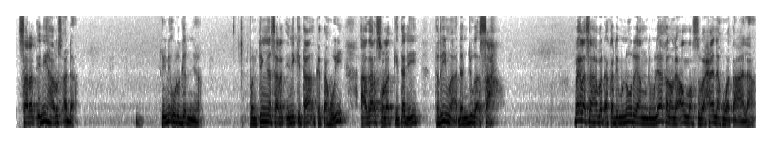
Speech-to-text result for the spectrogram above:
syarat ini harus ada. Ini urgennya. Pentingnya syarat ini kita ketahui agar solat kita diterima dan juga sah. Baiklah sahabat Akademi Nur yang dimuliakan oleh Allah Subhanahu wa taala.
